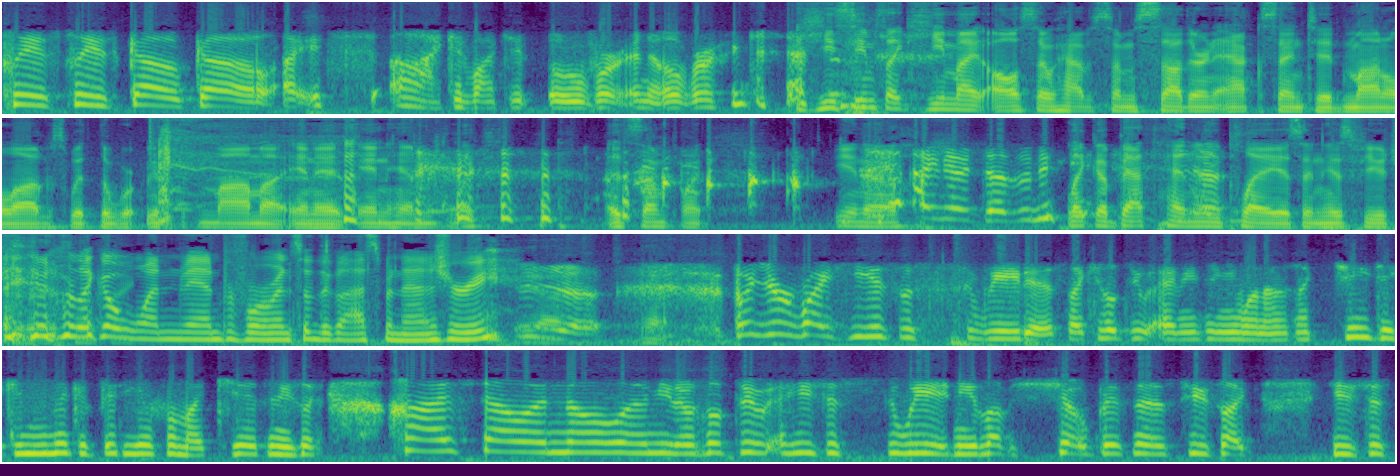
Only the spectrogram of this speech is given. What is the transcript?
please, please, go, go. It's oh, I could watch it over and over again. he seems like he might also have some southern accented monologues with the word with mama in it in him at some point. You know, I know, doesn't he? like a Beth Henley play is in his future. or like a one man performance of the Glass Menagerie. Yeah. But you're right. He is the sweetest. Like he'll do anything you want. I was like, JJ, can you make a video for my kids? And he's like, Hi, Stella and Nolan. You know, he'll do. He's just sweet and he loves show business. He's like, he's just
